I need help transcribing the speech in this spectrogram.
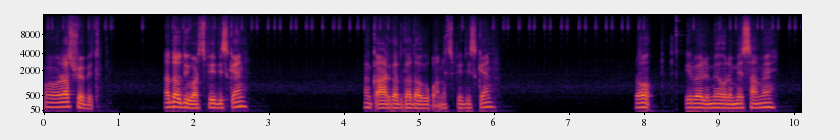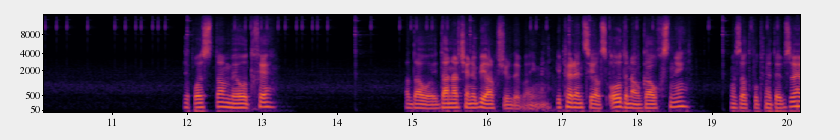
რა შვებით? გადავდივარ სპიდისკენ. ან კარგად გადავიყვანოთ სპიდისკენ. რო პირველი, მეორე, მესამე იყოს და მეოთხე გადავოი, დანარჩენები არ გჭირდება იმენა. დიფერენციალს ოდნავ გავხსნი. 55-ებზე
